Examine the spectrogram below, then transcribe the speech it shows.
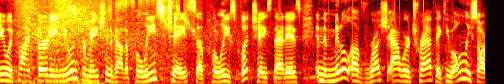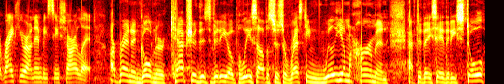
new at 5:30. New information about a police chase, a police foot chase that is, in the middle of rush hour traffic. You only saw it right here on NBC Charlotte. Our Brandon Goldner captured this video. Police officers arresting William Herman after they say that he stole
